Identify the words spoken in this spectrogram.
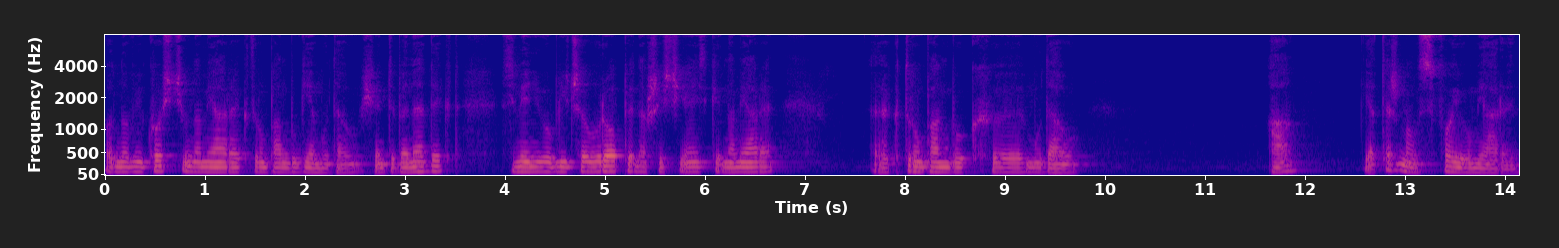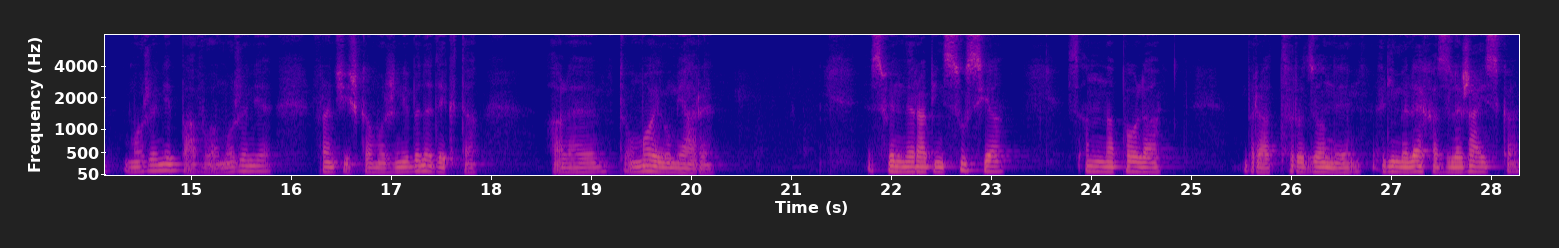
odnowił Kościół na miarę, którą Pan Bóg jemu dał. Święty Benedykt zmienił oblicze Europy na chrześcijańskie na miarę, e, którą Pan Bóg e, mu dał. A ja też mam swoją miarę. Może nie Pawła, może nie Franciszka, może nie Benedykta, ale tą moją miarę. Słynny rabin Susja z Annapola, brat rodzony Limelecha z Leżajska,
